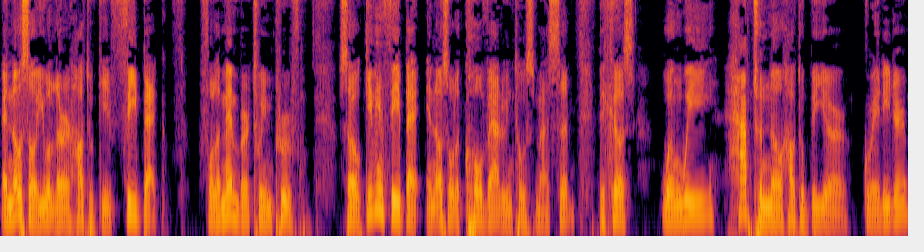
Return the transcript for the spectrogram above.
and also you will learn how to give feedback for the member to improve. So giving feedback and also the core value in Toastmaster because when we have to know how to be a great leader,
